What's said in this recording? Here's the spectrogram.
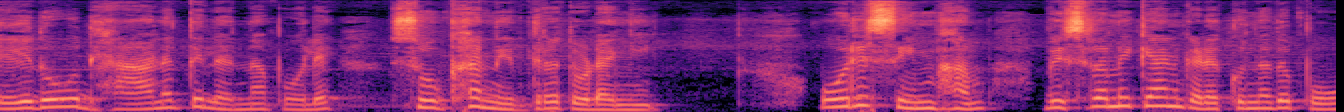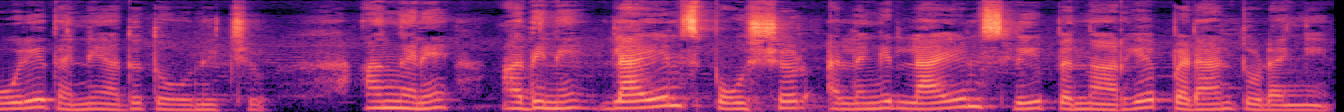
ഏതോ ധ്യാനത്തിലെന്ന പോലെ സുഖനിദ്ര തുടങ്ങി. ഒരു സിംഹം വിശ്രമിക്കാൻ കിടക്കുന്നത് പോലെ തന്നെ അത് തോന്നിച്ചു. അങ്ങനെ അതിനെ ലയൺസ് പോസ്ചർ അല്ലെങ്കിൽ ലയൺ സ്ലീപ്പ് എന്നറിയപ്പെടാൻ തുടങ്ങി.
